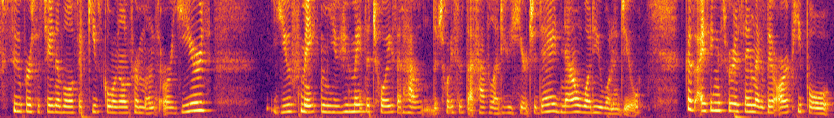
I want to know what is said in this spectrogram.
super sustainable if it keeps going on for months or years. You've made you've made the choice that have the choices that have led you here today. Now what do you want to do? Because i think spirit is saying like there are people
